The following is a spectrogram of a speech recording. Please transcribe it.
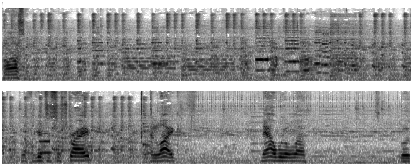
Awesome. Don't forget to subscribe and like. Now we'll uh, we'll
